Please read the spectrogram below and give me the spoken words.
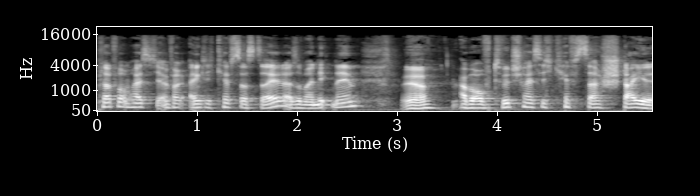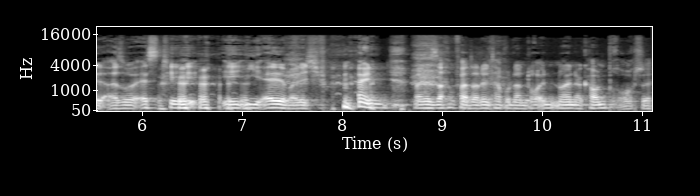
Plattform heißt ich einfach eigentlich Kevstar Style, also mein Nickname. Ja. Aber auf Twitch heiße ich Kevstar Style, also S-T-E-I-L, weil ich mein, meine Sachen verdattelt habe und dann einen neuen Account brauchte.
